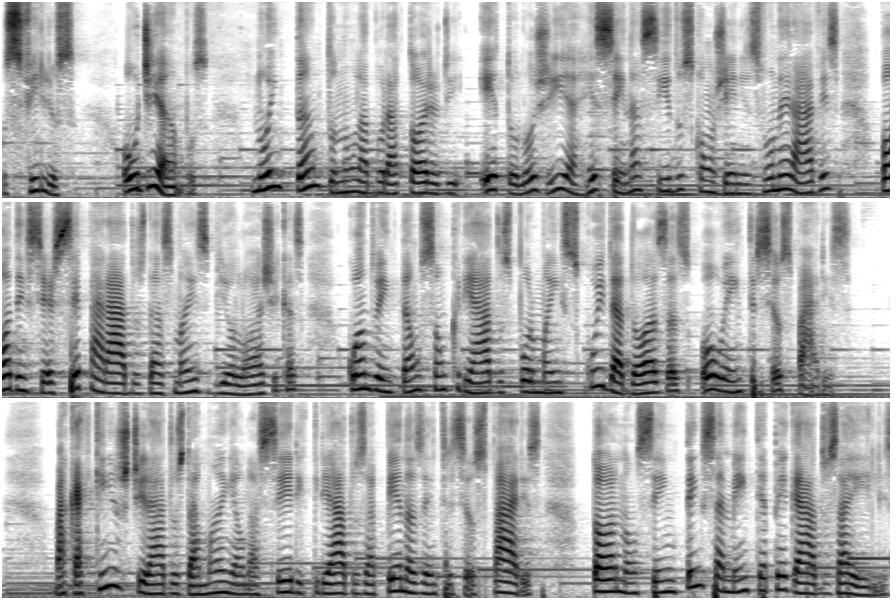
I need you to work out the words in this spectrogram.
os filhos ou de ambos. No entanto, num laboratório de etologia, recém-nascidos com genes vulneráveis podem ser separados das mães biológicas quando então são criados por mães cuidadosas ou entre seus pares. Macaquinhos tirados da mãe ao nascer e criados apenas entre seus pares tornam-se intensamente apegados a eles,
